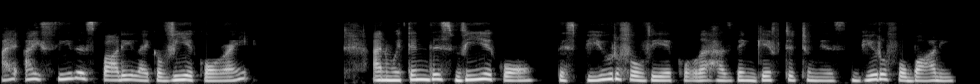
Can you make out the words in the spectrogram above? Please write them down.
I, I see this body like a vehicle, right? And within this vehicle, this beautiful vehicle that has been gifted to me, this beautiful body,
